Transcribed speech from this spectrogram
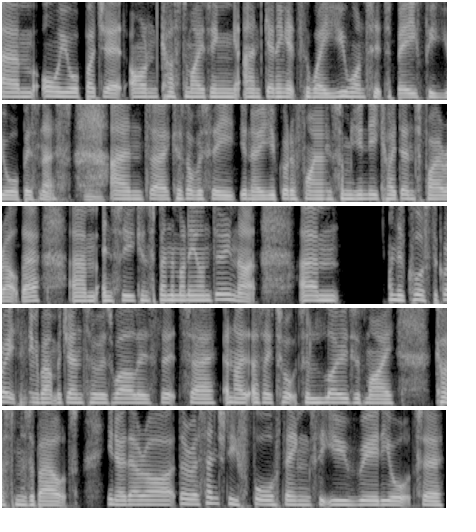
um, all your budget on customizing and getting it to the way you want it to be for your business. Mm. And because obviously, you know, you've got to find some unique identifier out there, um, and so you can spend the money on doing that. Um, and of course, the great thing about Magento as well is that, uh, and I, as I talk to loads of my customers about, you know, there are there are essentially four things that you really ought to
